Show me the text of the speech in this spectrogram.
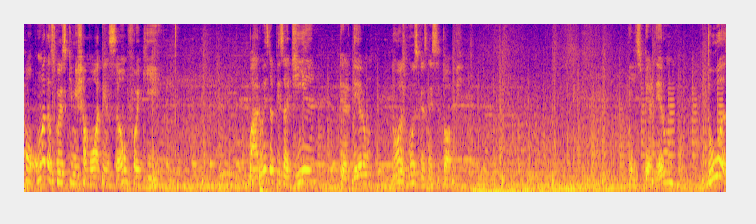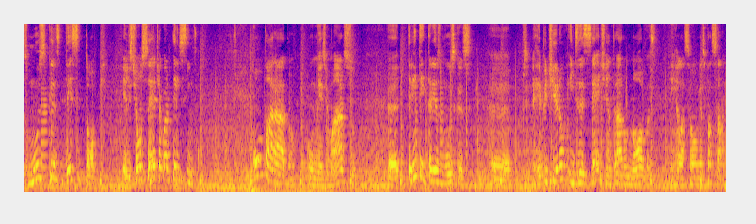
Bom, uma das coisas que me chamou a atenção foi que Barões da Pisadinha perderam duas músicas nesse top. Eles perderam duas músicas desse top. Eles tinham sete, agora tem cinco. Comparado com o mês de março, 33 músicas repetiram e 17 entraram novas em relação ao mês passado.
